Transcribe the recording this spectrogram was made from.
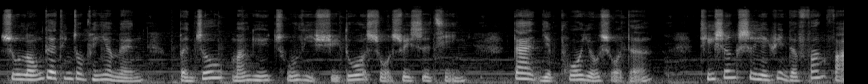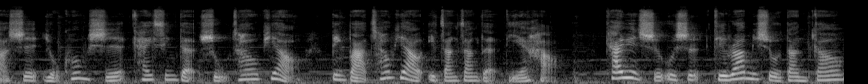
属龙的听众朋友们，本周忙于处理许多琐碎事情，但也颇有所得。提升事业运的方法是有空时开心的数钞票，并把钞票一张张的叠好。开运食物是 tiramisu 蛋糕，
